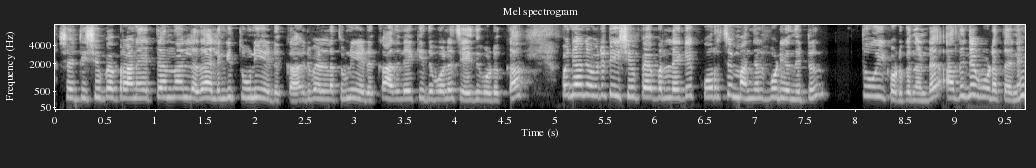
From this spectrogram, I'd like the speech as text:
പക്ഷേ ടിഷ്യൂ പേപ്പറാണ് ഏറ്റവും നല്ലത്. അല്ലെങ്കിൽ തുണി എടുക്കുക ഒരു വെള്ള തുണി എടുക്കുക അതിലേക്ക് ഇതുപോലെ ചെയ്ത് കൊടുക്കുക അപ്പോൾ ഞാൻ ഒരു ടിഷ്യൂ പേപ്പറിലേക്ക് കുറച്ച് മഞ്ഞൾപ്പൊടി വന്നിട്ട് തൂക്കി കൊടുക്കുന്നുണ്ട്. അതിന്റെ കൂടെ തന്നെ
